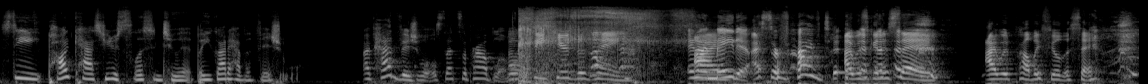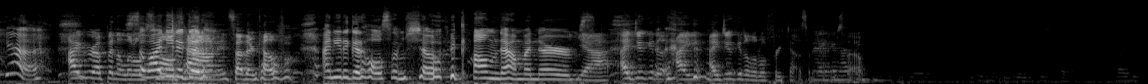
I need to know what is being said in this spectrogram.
see podcasts. You just listen to it, but you got to have a visual. I've had visuals. That's the problem. Well, see, here's the thing. and I, I- made it. I survived it. I was gonna say, I would probably feel the same. yeah. I grew up in a little So I small need a good- town in Southern California. I need a good wholesome show to calm down my nerves. Yeah, I do get a, I, I do get a little freaked out sometimes though. we need to do just a ladies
